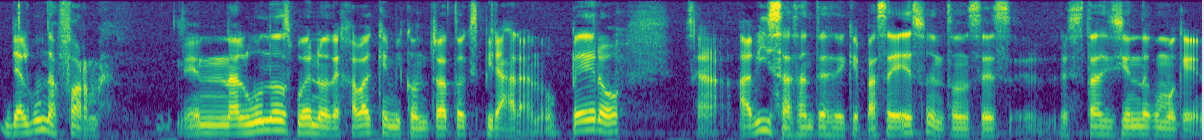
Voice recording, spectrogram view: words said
De alguna forma. En algunos, bueno, dejaba que mi contrato expirara, ¿no? Pero, o sea, avisas antes de que pase eso, entonces eh, les estás diciendo como que,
